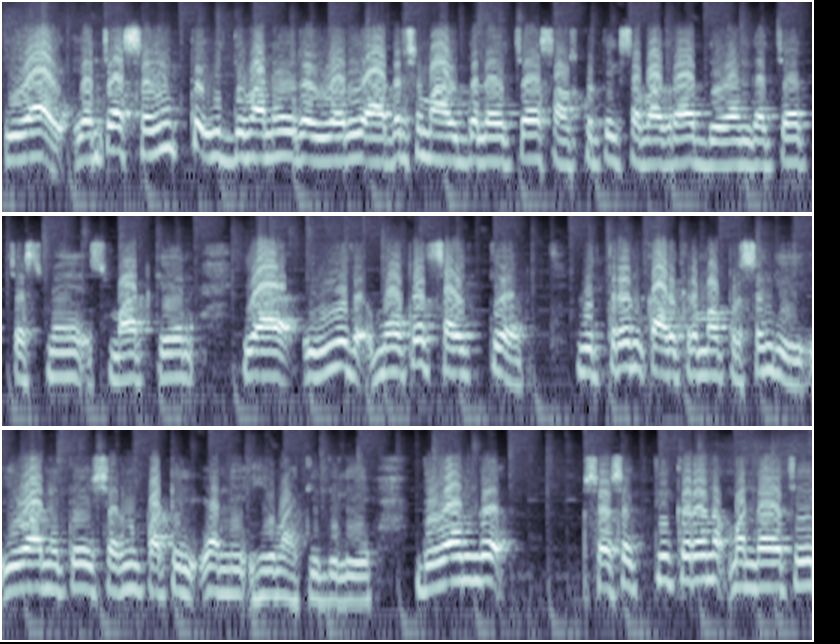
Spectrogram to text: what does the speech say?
आय यांच्या संयुक्त विद्यमाने रविवारी आदर्श महाविद्यालयाच्या सांस्कृतिक सभागृहात दिव्यांगाच्या चष्मे स्मार्ट केन या विविध मोफत साहित्य वितरण कार्यक्रमाप्रसंगी युवा नेते शरण पाटील यांनी ही माहिती दिली. दिव्यांग सशक्तीकरण मंडळाचे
